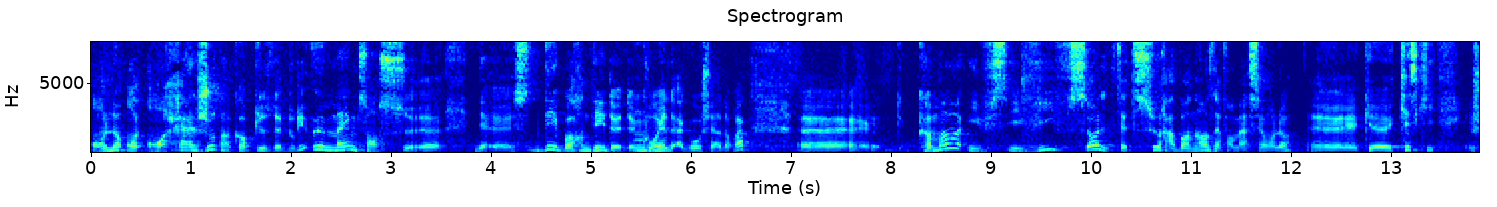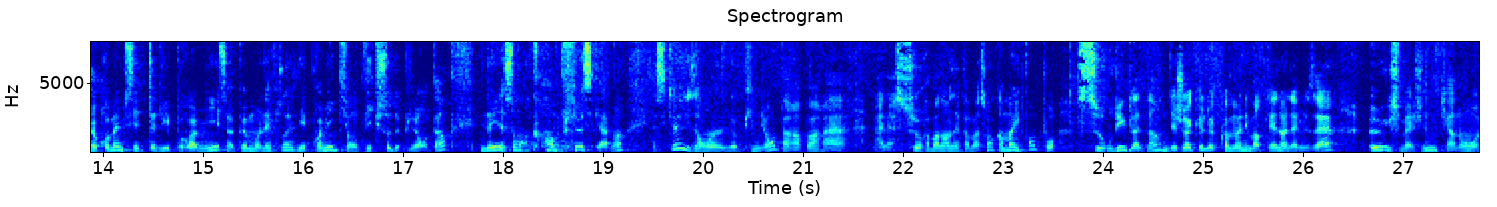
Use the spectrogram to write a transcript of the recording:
on, on, rajoute encore plus de bruit. Eux-mêmes sont euh, débordés de, de, mm-hmm. courriels à gauche et à droite. Comment ils, vivent ça, cette surabondance d'informations-là? qu'est-ce qui, je crois même que c'est peut-être les premiers, c'est un peu mon impression, les premiers qui ont vécu ça depuis longtemps. Mais là, ils sont encore plus qu'avant. Est-ce qu'ils ont une opinion par rapport à, la surabondance d'informations? Comment ils font pour survivre là-dedans? Déjà que le commun des mortels a la misère, eux, j'imagine qu'ils en ont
